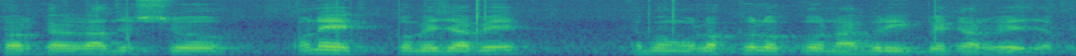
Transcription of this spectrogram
সরকারের রাজস্ব অনেক কমে যাবে এবং লক্ষ লক্ষ নাগরিক বেকার হয়ে যাবে।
